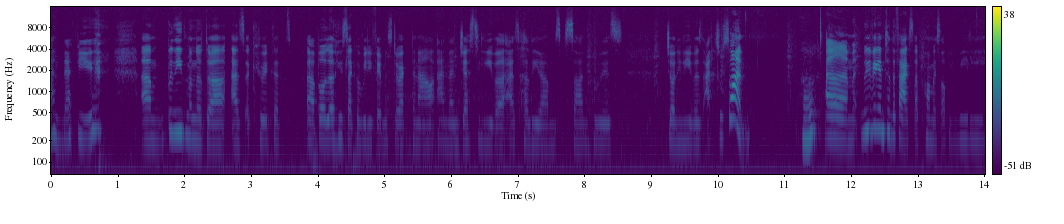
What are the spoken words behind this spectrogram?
and nephew. Um, Puneet as a cricket uh, bowler. He's like a really famous director now. And then Jesse Lever as Haldiram's son, who is Johnny Lever's actual son. Oh. Um, moving into the facts, I promise I'll be really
